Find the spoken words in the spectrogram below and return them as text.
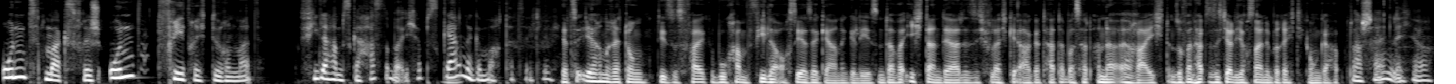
Und Max Frisch und Friedrich Dürrenmatt. Viele haben es gehasst, aber ich habe es gerne gemacht tatsächlich. Ja, zur Ehrenrettung dieses Falke-Buch haben viele auch sehr, sehr gerne gelesen. Da war ich dann der, der sich vielleicht geärgert hat, aber es hat Anna erreicht. Insofern hat es sicherlich auch seine Berechtigung gehabt. Wahrscheinlich, ja.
